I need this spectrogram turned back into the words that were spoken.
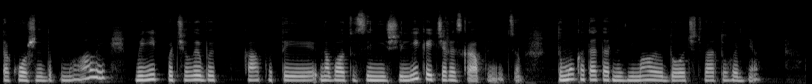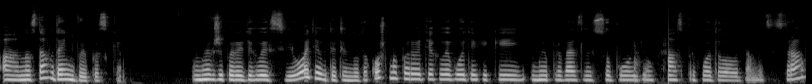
також не допомагали, мені почали би капати набагато сильніші ліки через крапельницю. Тому катетер не знімали до четвертого дня. А настав день виписки. Ми вже переодягли свій одяг, дитину також ми переодягли в одяг, який ми привезли з собою. У нас приходила одна медсестра,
